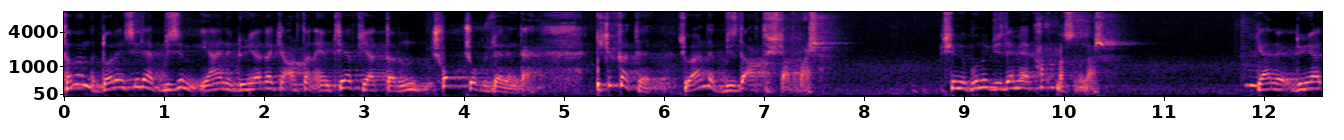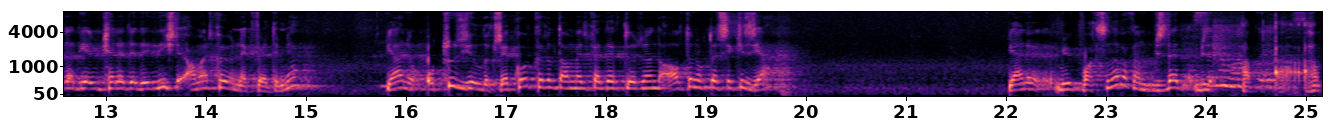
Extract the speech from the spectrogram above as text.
Tamam mı? Dolayısıyla bizim yani dünyadaki artan emtia fiyatlarının çok çok üzerinde. iki katı civarında bizde artışlar var. Şimdi bunu gizlemeye kalkmasınlar. Yani dünyada diğer ülkelerde dediği işte Amerika örnek verdim ya. Yani 30 yıllık rekor kırıldı Amerika enflasyonunda 6.8 ya. Yani bir baksana bakın bizde biz, ha, ha,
